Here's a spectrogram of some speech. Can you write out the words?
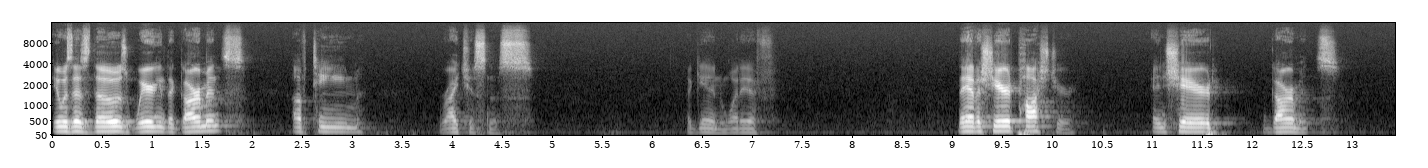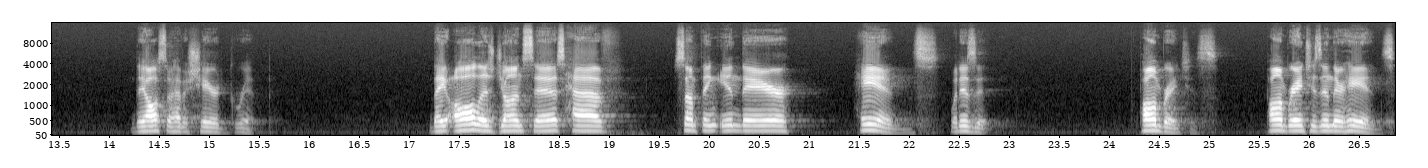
it was as those wearing the garments of team righteousness? Again, what if? They have a shared posture and shared garments. They also have a shared grip. They all, as John says, have something in their hands. What is it? Palm branches. Palm branches in their hands,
